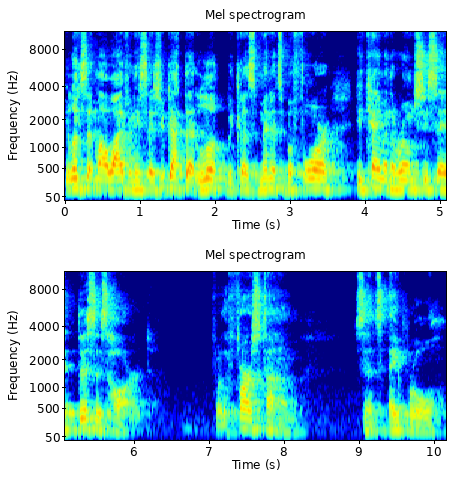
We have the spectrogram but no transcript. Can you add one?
he looks at my wife and he says, You got that look because minutes before he came in the room, she said, This is hard. For the first time since April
